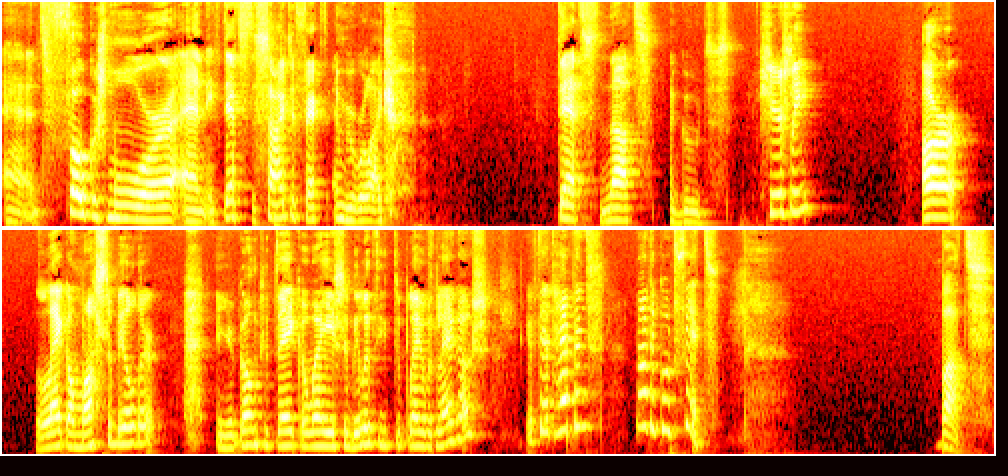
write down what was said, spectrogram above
and focus more. And if that's the side effect, and we were like, that's not a good. Seriously, our Lego Master Builder and you're going to take away his ability to play with Legos, if that happens, not a good fit. But,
